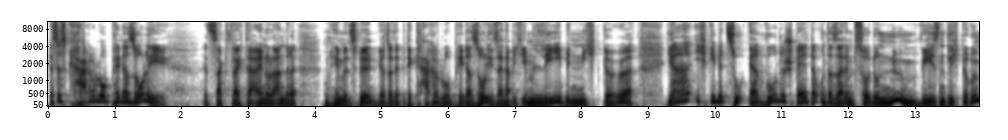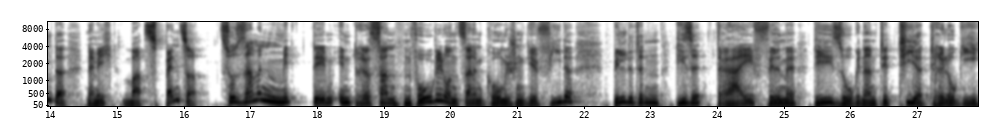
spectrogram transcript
Das ist Carlo Pedersoli. Jetzt sagt vielleicht der eine oder andere, um Himmels Willen, wer soll denn bitte Carlo Pedersoli sein? Habe ich im Leben nicht gehört. Ja, ich gebe zu, er wurde später unter seinem Pseudonym wesentlich berühmter, nämlich Bud Spencer. Zusammen mit dem interessanten Vogel und seinem komischen Gefieder bildeten diese drei Filme die sogenannte Tiertrilogie.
